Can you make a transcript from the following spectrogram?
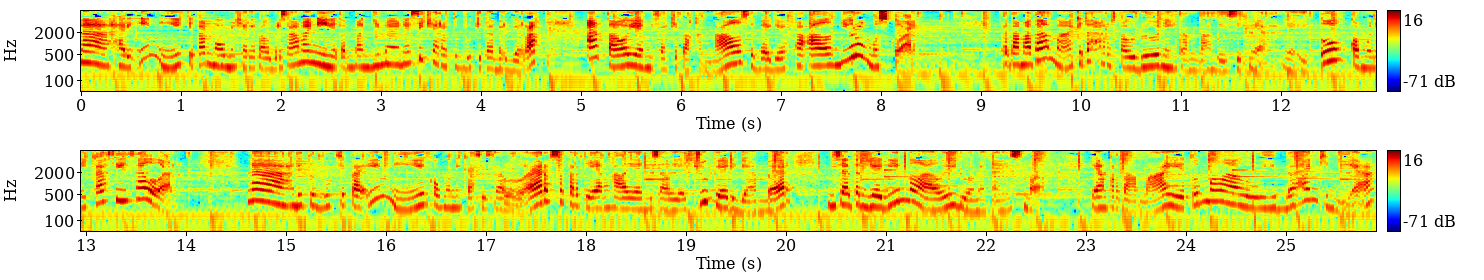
Nah, hari ini kita mau mencari tahu bersama nih tentang gimana sih cara tubuh kita bergerak atau yang bisa kita kenal sebagai faal neuromuskular. Pertama-tama, kita harus tahu dulu nih tentang basicnya, yaitu komunikasi seluler. Nah, di tubuh kita ini, komunikasi seluler seperti yang kalian bisa lihat juga di gambar, bisa terjadi melalui dua mekanisme. Yang pertama yaitu melalui bahan kimia,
